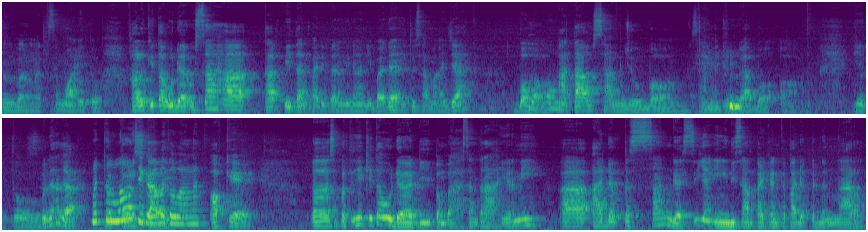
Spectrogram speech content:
betul banget semua itu. Kalau kita udah usaha tapi tanpa dibarengi dengan ibadah itu sama aja bohong, Bohong. atau samjubong, sama juga bohong. Gitu. Bener nggak? Betul, Betul banget sih kak, betul banget. Oke. Eh, sepertinya kita udah di pembahasan terakhir nih. Eh, ada pesan gak sih yang ingin disampaikan kepada pendengar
